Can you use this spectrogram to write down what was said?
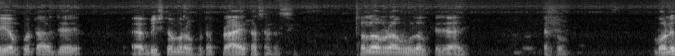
এই অঙ্কটা যে বিশ নম্বর অঙ্কটা প্রায় কাছাকাছি। চলো আমরা মূল অঙ্কে যাই। দেখো, মনে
